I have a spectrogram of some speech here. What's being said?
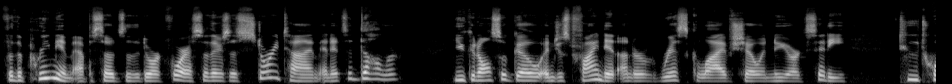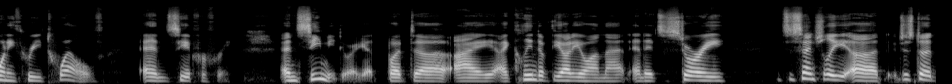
for the premium episodes of the Dork Forest. So there's a story time, and it's a dollar. You can also go and just find it under Risk Live Show in New York City, 22312, and see it for free. And see me doing it. But uh, I, I cleaned up the audio on that, and it's a story. It's essentially uh, just a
